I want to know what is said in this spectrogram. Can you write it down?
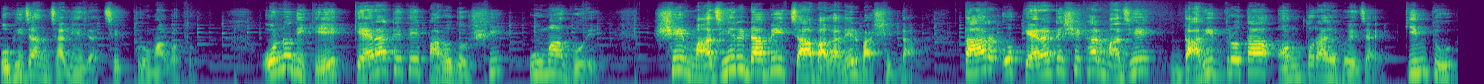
অভিযান চালিয়ে যাচ্ছে ক্রমাগত। অন্যদিকে ক্যারাটেতে পারদর্শী উমা গোরে। সে মাঝের ডাবরি চা বাগানের বাসিন্দা। তার ও ক্যারাটে শেখার মাঝে দারিদ্রতা অন্তরায় হয়ে যায়। কিন্তু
